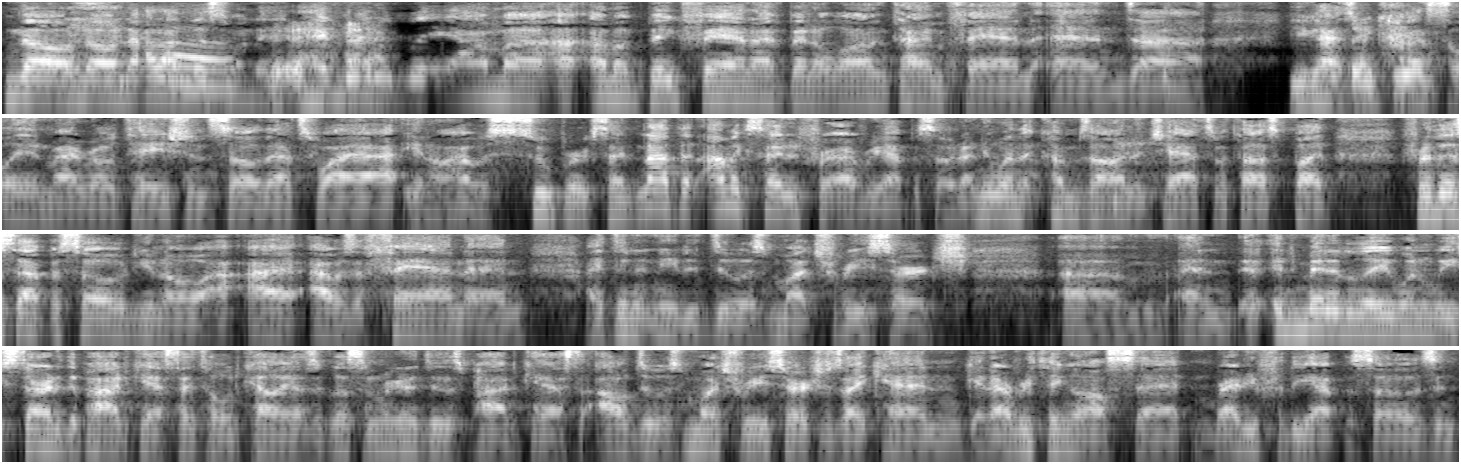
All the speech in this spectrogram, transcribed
No, no, not on this Uh. one. Admittedly, I'm a I'm a big fan. I've been a long time fan, and uh, you guys Thank are you. constantly in my rotation. So that's why I, you know, I was super excited. Not that I'm excited for every episode, anyone that comes on and chats with us, but for this episode, you know, I I was a fan, and I didn't need to do as much research. Um, and admittedly, when we started the podcast, I told Kelly, I was like, listen, we're going to do this podcast. I'll do as much research as I can, get everything all set and ready for the episodes. And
